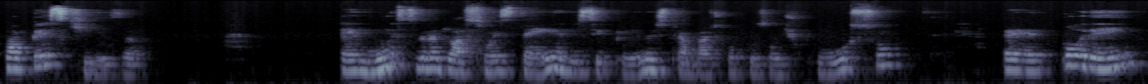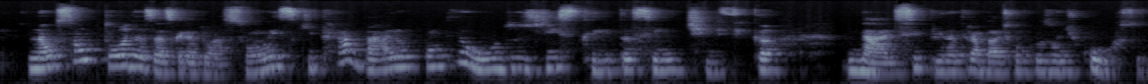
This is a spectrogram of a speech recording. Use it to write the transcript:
com a pesquisa. É, muitas graduações têm a disciplina de trabalho de conclusão de curso, é, porém, não são todas as graduações que trabalham conteúdos de escrita científica na disciplina trabalho de conclusão de curso.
